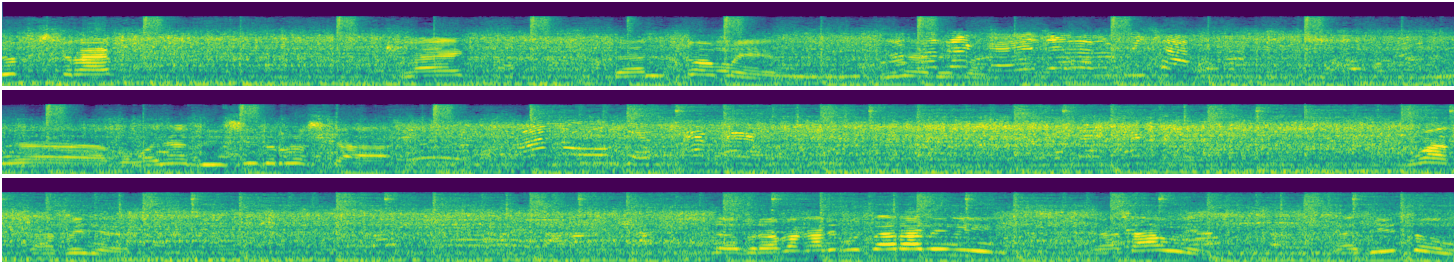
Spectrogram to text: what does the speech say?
subscribe like dan komen ini ada bisa. ya pokoknya diisi terus kak kuat HP-nya sudah berapa kali putaran ini? Nggak tahu ya. Nggak dihitung.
